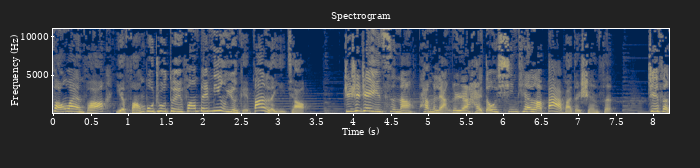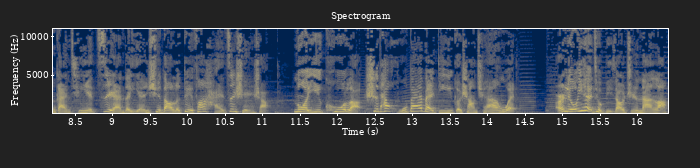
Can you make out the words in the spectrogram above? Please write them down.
防万防也防不住对方被命运给绊了一跤，只是这一次呢，他们两个人还都新添了爸爸的身份，这份感情也自然的延续到了对方孩子身上。诺一哭了，是他胡伯伯第一个上去安慰，而刘烨就比较直男了，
